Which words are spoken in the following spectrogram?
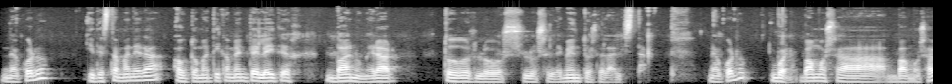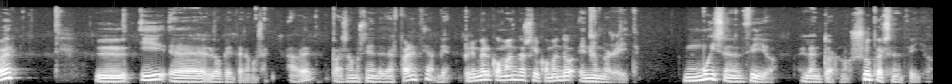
¿De acuerdo? Y de esta manera automáticamente LaTeX va a numerar todos los, elementos de la lista. ¿De acuerdo? Bueno, vamos a, vamos a ver. Y eh, lo que tenemos aquí. A ver, pasamos siguiente transparencia. Bien, primer comando es el comando enumerate. Muy sencillo el entorno, súper sencillo.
